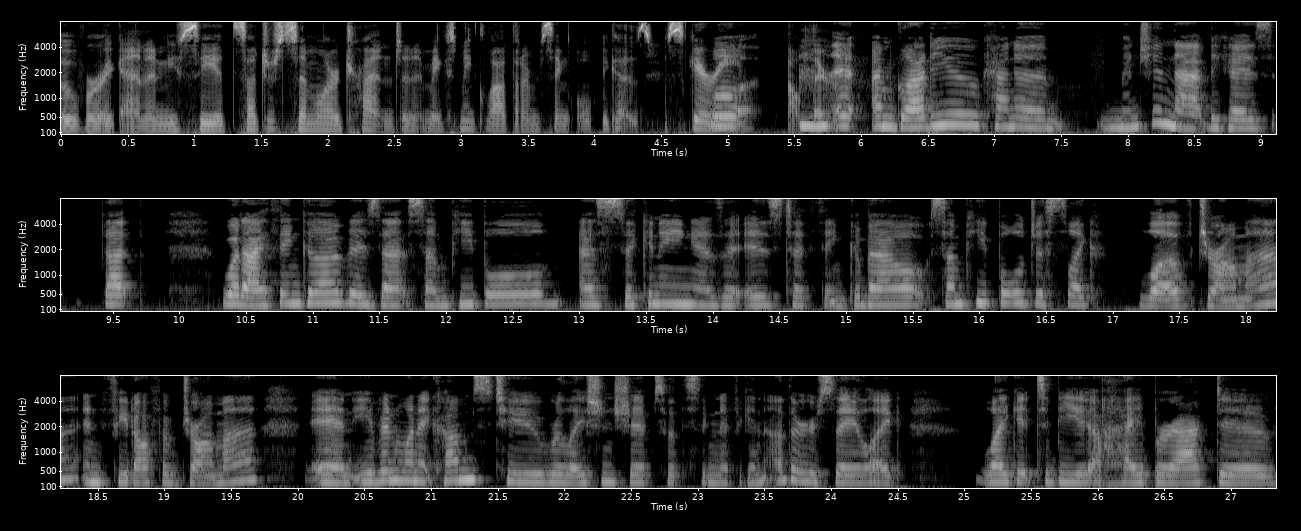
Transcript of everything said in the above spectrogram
over again. And you see, it's such a similar trend, and it makes me glad that I'm single because scary. Well, out mm-hmm, there. I'm glad you kind of mentioned that because that what I think of is that some people, as sickening as it is to think about, some people just like love drama and feed off of drama. And even when it comes to relationships with significant others, they like like it to be a hyperactive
